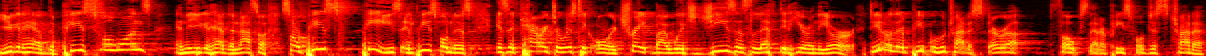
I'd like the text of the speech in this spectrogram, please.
You can have the peaceful ones and then you can have the not so. So peace, peace and peacefulness is a characteristic or a trait by which Jesus left it here in the earth. Do you know there are people who try to stir up folks that are peaceful, just try to,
